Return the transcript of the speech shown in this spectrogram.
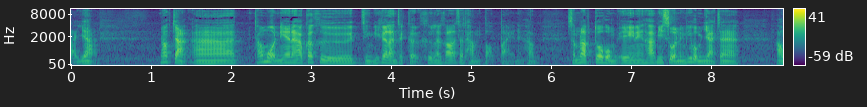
ลาย ๆ อย่าง นอกจากทั้งหมดนี้นะครับก็คือสิ่งที่กำลังจะเกิดขึ้นแล้วก็จะทำต่อไปนะครับสำหรับตัวผมเองนะครับ มีส่วนหนึ่งที่ผมอยากจะ เอา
